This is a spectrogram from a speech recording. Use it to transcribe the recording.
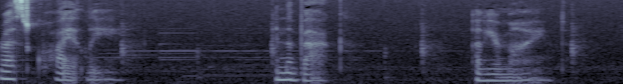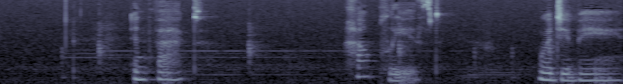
rest quietly in the back of your mind. In fact, how pleased would you be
